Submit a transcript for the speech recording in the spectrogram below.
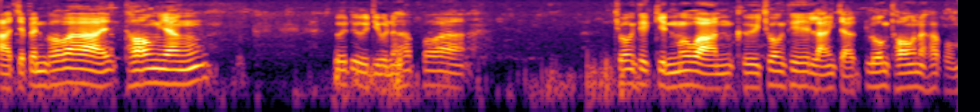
อาจจะเป็นเพราะว่าท้องยังอืดๆอยู่นะครับ เพราะว่า ช่วงที่กินเมื่อวานคือช่วงที่หลังจากล้วงท้องนะครับผม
